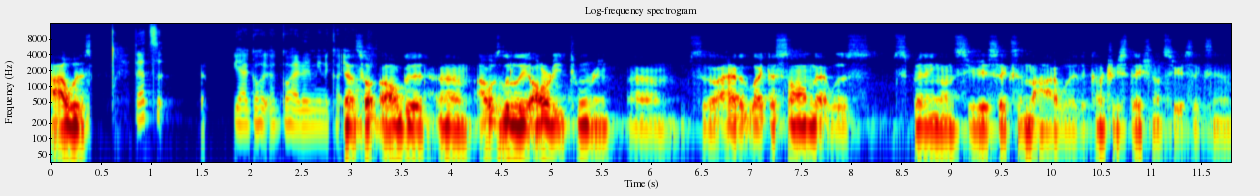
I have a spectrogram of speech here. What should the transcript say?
i was that's yeah go go ahead i didn't mean to cut you Yeah, so all good. Um, I was literally already touring, um, so I had like a song that was spinning on Sirius XM, the highway, the country station on Sirius XM,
